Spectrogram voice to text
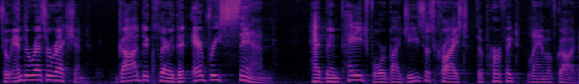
So in the resurrection, God declared that every sin had been paid for by Jesus Christ, the perfect Lamb of God.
